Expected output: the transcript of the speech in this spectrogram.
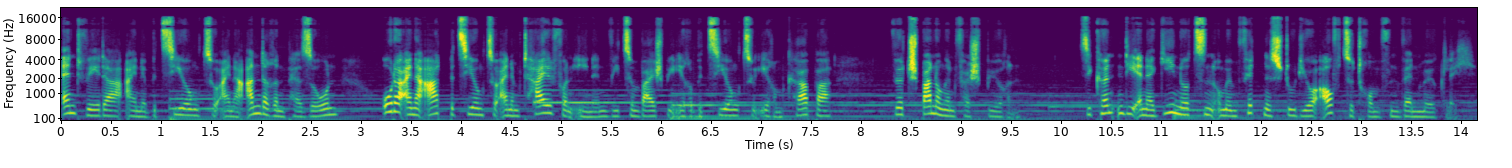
Entweder eine Beziehung zu einer anderen Person oder eine Art Beziehung zu einem Teil von ihnen, wie zum Beispiel ihre Beziehung zu ihrem Körper, wird Spannungen verspüren. Sie könnten die Energie nutzen, um im Fitnessstudio aufzutrumpfen, wenn möglich.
